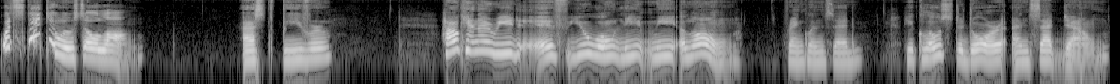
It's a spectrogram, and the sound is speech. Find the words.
What's taking you so long? asked Beaver. How can I read if you won't leave me alone? Franklin said. He closed the door and sat down.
